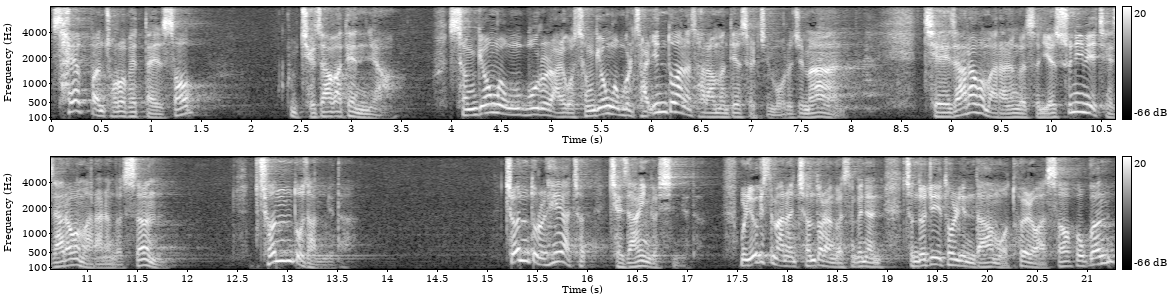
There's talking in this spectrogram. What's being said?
사역반 졸업했다 해서 그럼 제자가 됐냐? 성경 공부를 알고 성경 공부를 잘 인도하는 사람은 됐을지 모르지만 제자라고 말하는 것은 예수님의 제자라고 말하는 것은 전도자입니다. 전도를 해야 제자인 것입니다. 물론 여기서 말하는 전도라는 것은 그냥 전도지 돌린다, 뭐 토요일 와서 혹은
